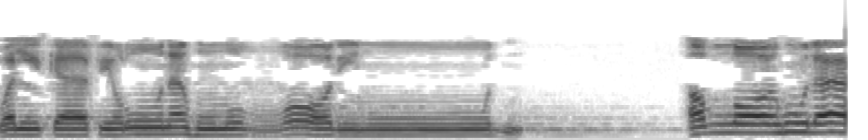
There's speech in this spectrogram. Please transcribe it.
وَالْكَافِرُونَ هُمُ الظَّالِمُونَ اللَّهُ لَا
